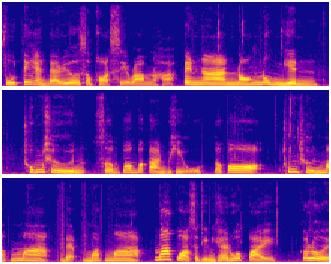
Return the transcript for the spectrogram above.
Soothing and Barrier Support Serum นะคะ เป็นงานน้องนมเย็นชุ่มชื้น เสริมป้อมประการผิว แล้วก็ ชุ่มชื้นมากๆ แบบมากๆมากกว่าสกินแคร์ทั่วไป ก็เลย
